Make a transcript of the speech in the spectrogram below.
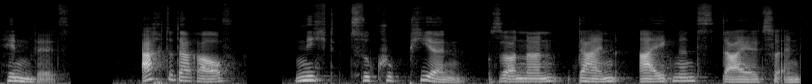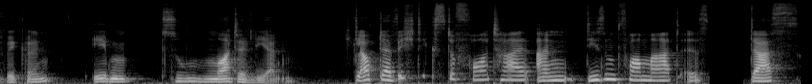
hin willst. Achte darauf, nicht zu kopieren, sondern deinen eigenen Style zu entwickeln, eben zu modellieren. Ich glaube, der wichtigste Vorteil an diesem Format ist, dass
